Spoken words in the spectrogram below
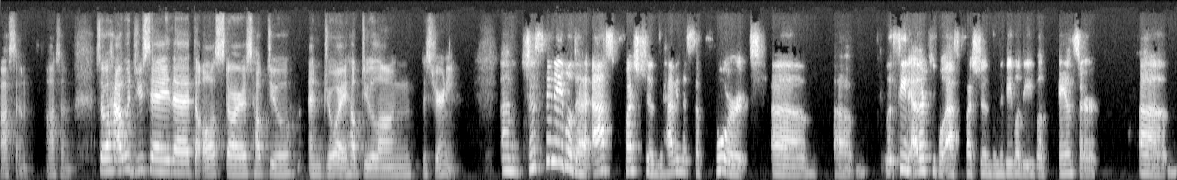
Awesome. Awesome. So how would you say that the All Stars helped you enjoy, helped you along this journey? Um, just being able to ask questions, having the support, um, um, seeing other people ask questions and to be able to be able to answer. Um,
